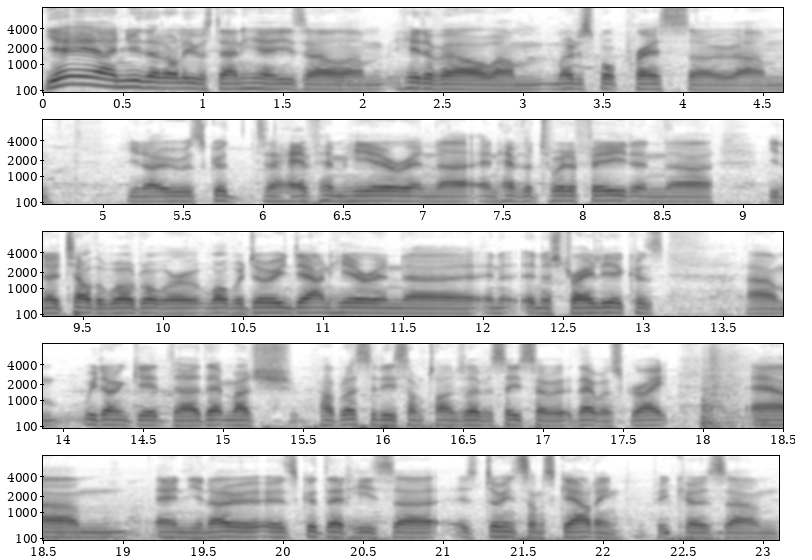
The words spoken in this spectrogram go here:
Yeah, I knew that Ollie was down here. He's our um, head of our um, motorsport press, so um, you know it was good to have him here and uh, and have the Twitter feed and uh, you know tell the world what we're what we're doing down here in uh, in, in, Australia because. Um, we don't get uh, that much publicity sometimes overseas, so that was great. Um, and you know, it's good that he's uh, is doing some scouting because um,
